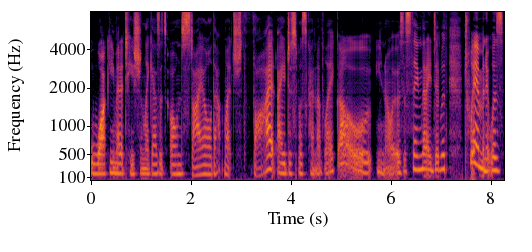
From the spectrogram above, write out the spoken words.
walking meditation like as its own style that much thought. I just was kind of like, oh, you know, it was this thing that I did with TWIM and it was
